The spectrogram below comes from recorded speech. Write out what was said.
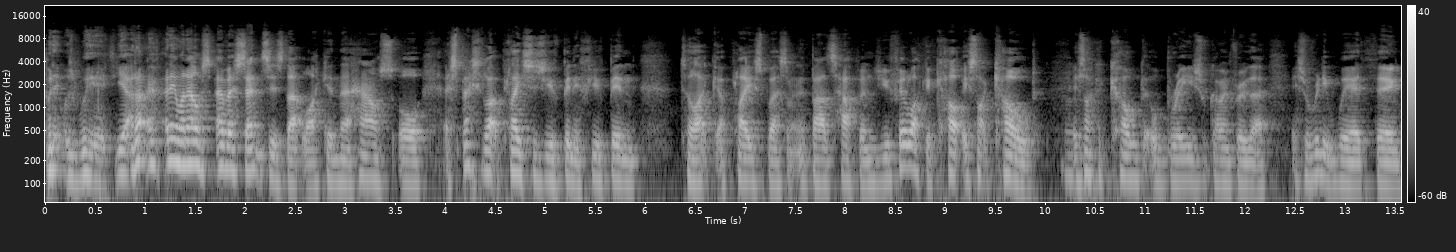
But it was weird. Yeah, I don't know if anyone else ever senses that, like in their house, or especially like places you've been. If you've been to like a place where something bad's happened, you feel like a cold. It's like cold. It's like a cold little breeze going through there. It's a really weird thing.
